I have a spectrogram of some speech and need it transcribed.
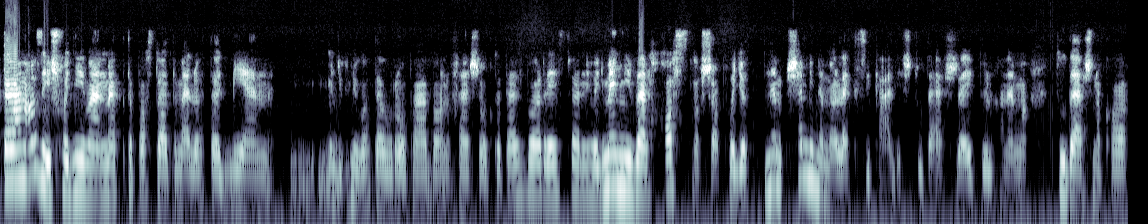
talán az is, hogy nyilván megtapasztaltam előtte, hogy milyen mondjuk Nyugat-Európában a felsőoktatásban részt venni, hogy mennyivel hasznosabb, hogy ott nem, semmi nem a lexikális tudásra épül, hanem a tudásnak a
